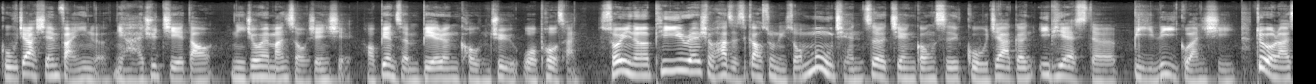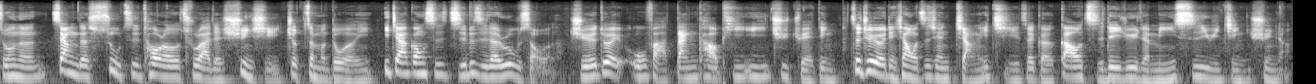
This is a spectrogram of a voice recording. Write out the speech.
股价先反应了，你还去接刀，你就会满手鲜血，哦，变成别人恐惧我破产。所以呢，P/E ratio 它只是告诉你说，目前这间公司股价跟 EPS 的比例关系。对我来说呢，这样的数字透露出来的讯息就这么多而已。一家公司值不值得入手，绝对无法单靠 PE 去决定。这就有点像我之前讲一集这个高值利率的迷失与警讯啊。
